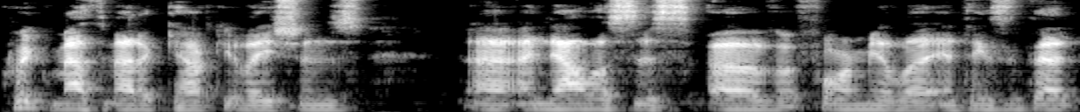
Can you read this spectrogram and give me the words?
quick mathematical calculations, uh, analysis of a formula, and things like that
